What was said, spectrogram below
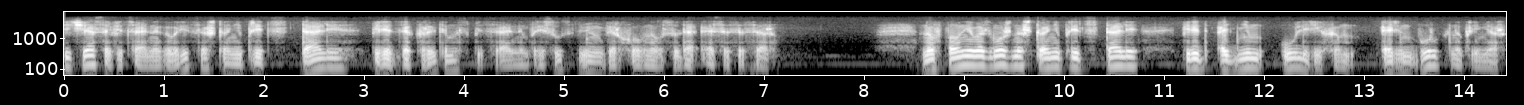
сейчас официально говорится, что они предстали перед закрытым специальным присутствием Верховного суда СССР. Но вполне возможно, что они предстали перед одним Ульрихом. Эренбург, например,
